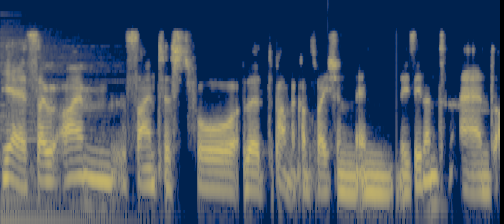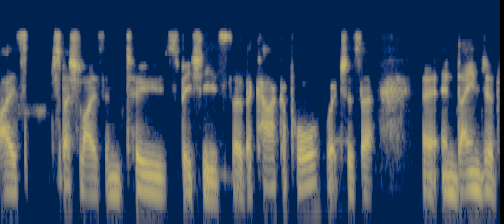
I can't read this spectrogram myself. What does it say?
Yeah, so I'm a scientist for the Department of Conservation in New Zealand, and I specialise in two species. So the kakapo, which is a, endangered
